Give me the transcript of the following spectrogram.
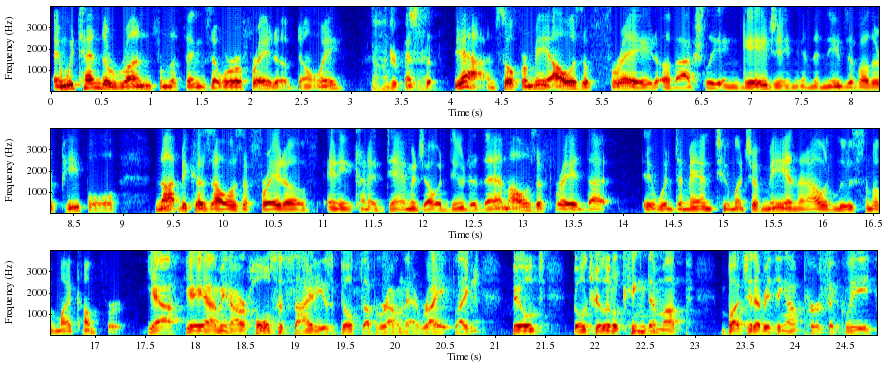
and we tend to run from the things that we're afraid of, don't we? 100%. Yeah, and so for me, I was afraid of actually engaging in the needs of other people, not because I was afraid of any kind of damage I would do to them. I was afraid that it would demand too much of me and then I would lose some of my comfort. Yeah, yeah, yeah. I mean, our whole society is built up around that, right? Like build build your little kingdom up, budget everything out perfectly,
